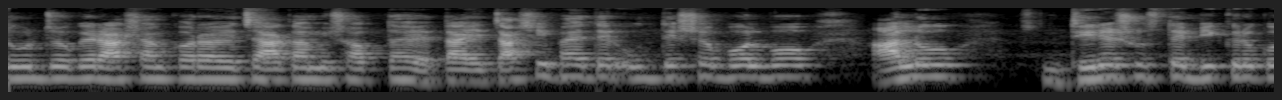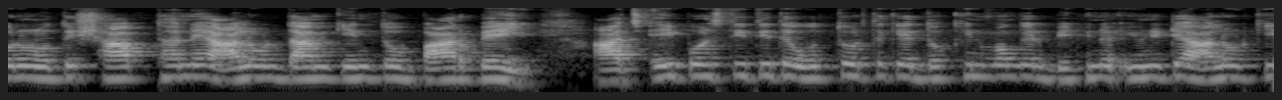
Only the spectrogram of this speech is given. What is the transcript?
দুর্যোগের আশঙ্কা রয়েছে আগামী সপ্তাহে। তাই চাষি ভাইদের উদ্দেশ্যে বলব, আলু ধীরে সুস্থে বিক্রয় করুন, অতি সাবধানে আলুর দাম কিন্তু বাড়বেই। আজ এই পরিস্থিতিতে উত্তর থেকে দক্ষিণবঙ্গের বিভিন্ন ইউনিটে আলুর কি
